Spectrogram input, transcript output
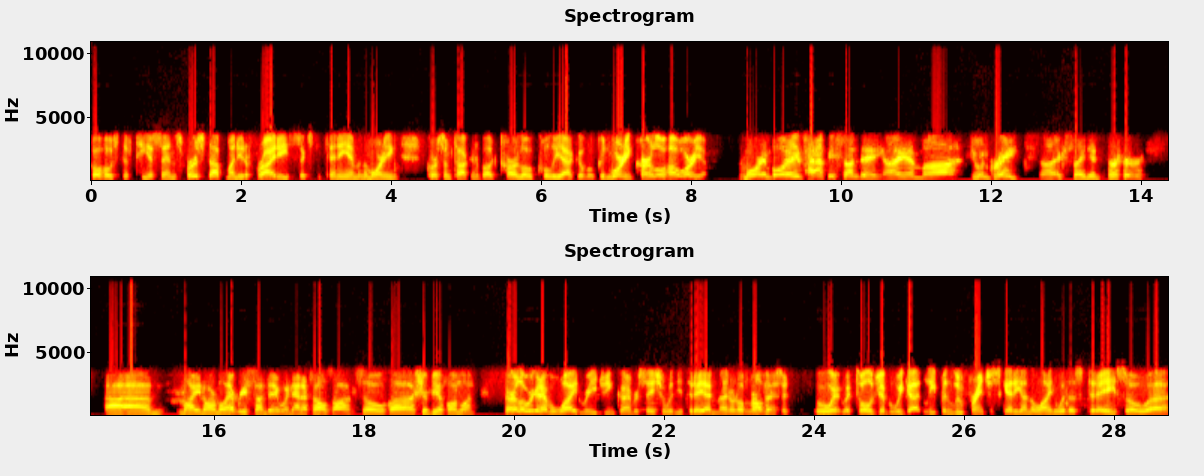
co-host of TSN's First Up, Monday to Friday, 6 to 10 a.m. in the morning. Of course, I'm talking about Carlo Colaiacovo. Good morning, Carlo. How are you? Good Morning, boys. Happy Sunday. I am uh, doing great. Uh, excited for um, my normal every Sunday when NFL's on. So uh, should be a fun one. Carlo, we're going to have a wide-ranging conversation with you today. I, I don't know if Love our it. producer- we told you, but we got Leap and Lou Franceschetti on the line with us today. So uh,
